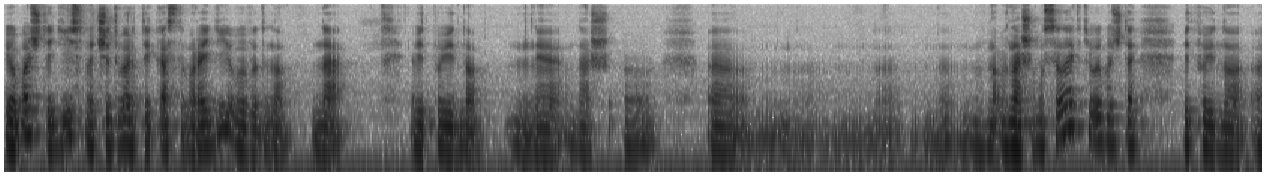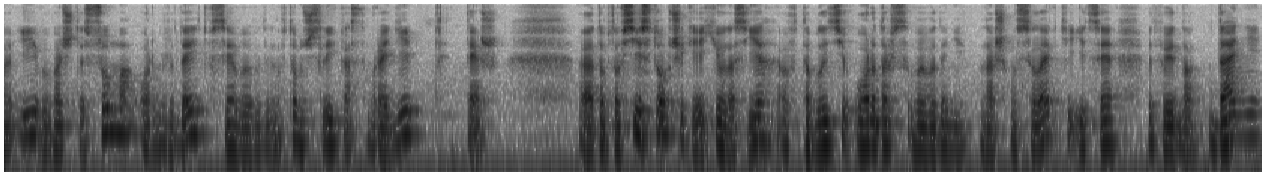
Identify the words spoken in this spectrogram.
І ви бачите, дійсно четвертий Customer ID виведено на відповідно е, наш. е, е, в нашому селекті, вибачте, відповідно, е, і ви бачите сума, order date, все виведено, в тому числі і Customer ID теж. Тобто всі стовпчики, які у нас є в таблиці Orders, виведені в нашому селекті, і це відповідно дані,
